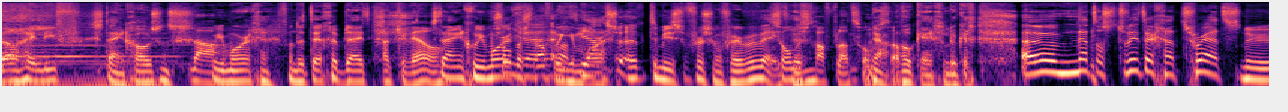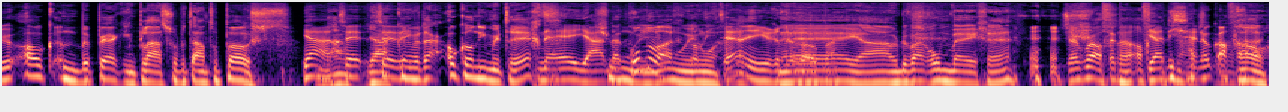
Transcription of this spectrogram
Wel heel lief, Stijn Goosens. Nou. Goedemorgen van de Tech Update. Dankjewel. Stijn, goedemorgen. Zonder straf, goedemorgen. Ja, eh, tenminste, voor zover we weten. Zonder strafblad, zonder Ja, oké, gelukkig. Ehm, net als Twitter gaat Threads nu ook een beperking plaatsen op het aantal posts. Ja, Nou, twee- ja twee kunnen we daar ook al niet meer terecht? Nee, ja, daar konden we jongen. niet, hè, hier in nee, Europa. ja, er waren omwegen, hè? Is ook wel af, Ja, die zijn ook afgehaald.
